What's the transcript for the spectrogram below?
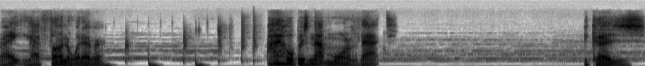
right? You have fun or whatever. I hope it's not more of that because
